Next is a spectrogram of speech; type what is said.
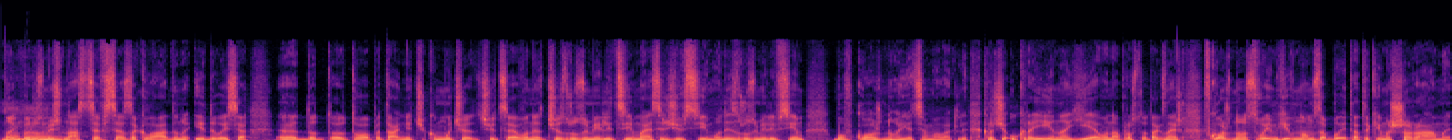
ну, якби ага. розумієш, в нас це все закладено. І дивися е, до, до того питання, чи кому чи, чи це вони чи зрозумілі ці меседжі всім. Вони зрозумілі всім, бо в кожного є ця мала клітина. Коротше, Україна є. Вона просто так, знаєш, в кожного своїм гівном забита такими шарами.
